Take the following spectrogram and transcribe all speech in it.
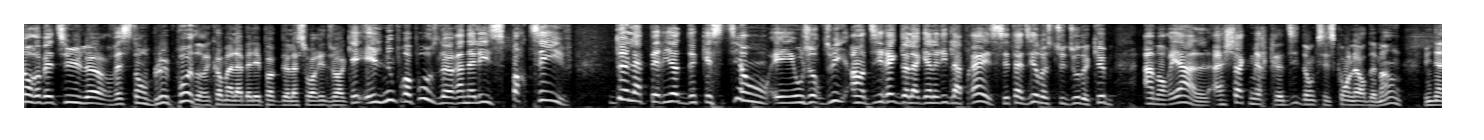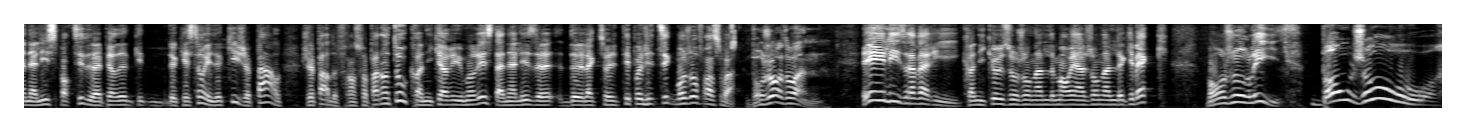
Ils ont revêtu leur veston bleu poudre comme à la belle époque de la soirée du hockey et ils nous proposent leur analyse sportive de la période de questions et aujourd'hui en direct de la galerie de la presse, c'est-à-dire le studio de Cube à Montréal à chaque mercredi. Donc c'est ce qu'on leur demande, une analyse sportive de la période de questions et de qui je parle? Je parle de François Parenteau, chroniqueur et humoriste, analyse de, de l'actualité politique. Bonjour François. Bonjour Antoine. Et Lise Ravary, chroniqueuse au Journal de Montréal, Journal de Québec. Bonjour Lise. Bonjour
